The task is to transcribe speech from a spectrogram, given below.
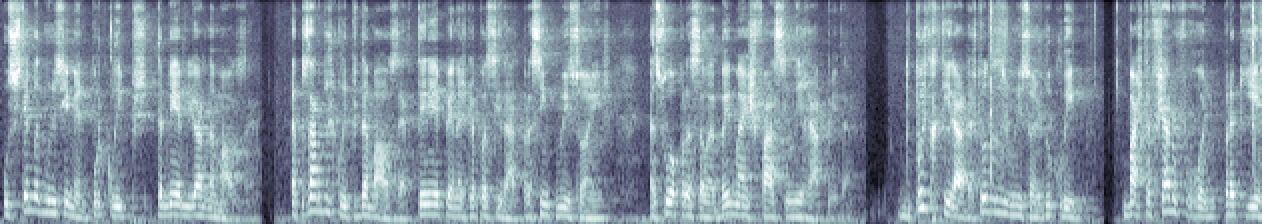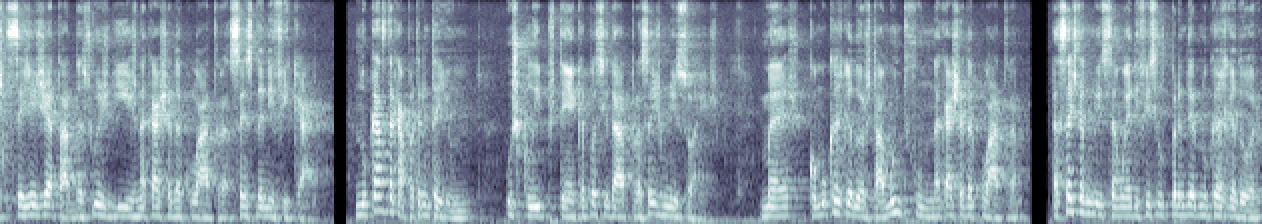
O sistema de municiamento por clipes também é melhor na Mauser. Apesar dos clipes da Mauser terem apenas capacidade para 5 munições, a sua operação é bem mais fácil e rápida. Depois de retiradas todas as munições do clipe, Basta fechar o forrolho para que este seja injetado das suas guias na caixa da culatra sem se danificar. No caso da K31, os clipes têm a capacidade para 6 munições, mas, como o carregador está muito fundo na caixa da culatra, a sexta munição é difícil de prender no carregador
